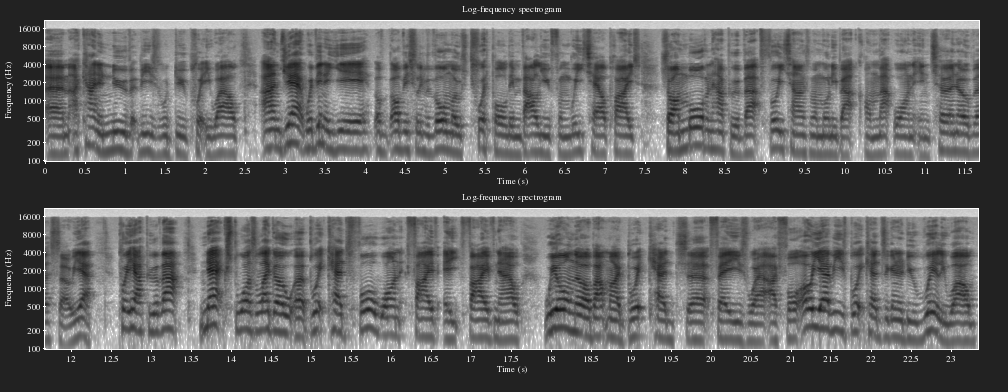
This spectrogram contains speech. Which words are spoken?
um, I kind of knew that these would do pretty well. And yeah, within a year, obviously they've almost tripled in value from retail price. So I'm more than happy with that. Three times my money back on that one in turnover. So yeah, pretty happy with that. Next was Lego uh, BrickHeadz 41585 now. We all know about my BrickHeadz uh, phase where I thought, oh yeah, these BrickHeadz are going to do really well.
